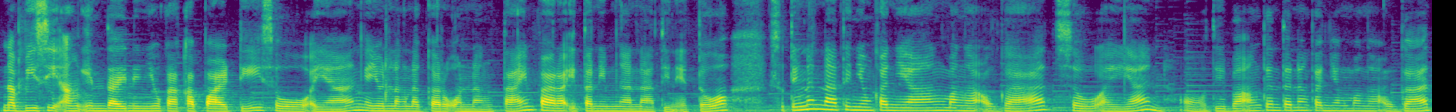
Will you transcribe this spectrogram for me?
na busy ang inday ninyo kaka-party. So, ayan, ngayon lang nagkaroon ng time para itanim nga natin ito. So, tingnan natin yung kanyang mga ugat. So, ayan. O, di ba Ang ganda ng kanyang mga ugat.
